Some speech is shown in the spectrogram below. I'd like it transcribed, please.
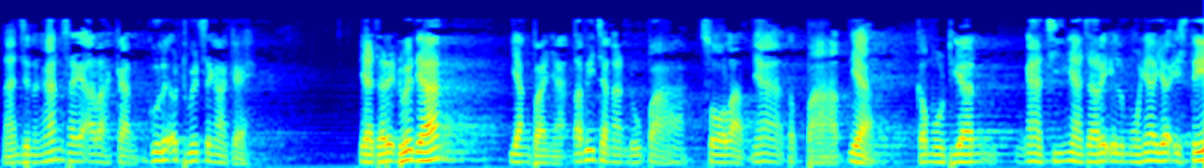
Nah jenengan saya arahkan, golek duit sing akeh. Ya cari duit yang yang banyak. Tapi jangan lupa sholatnya tepat ya. Kemudian ngajinya cari ilmunya ya isti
